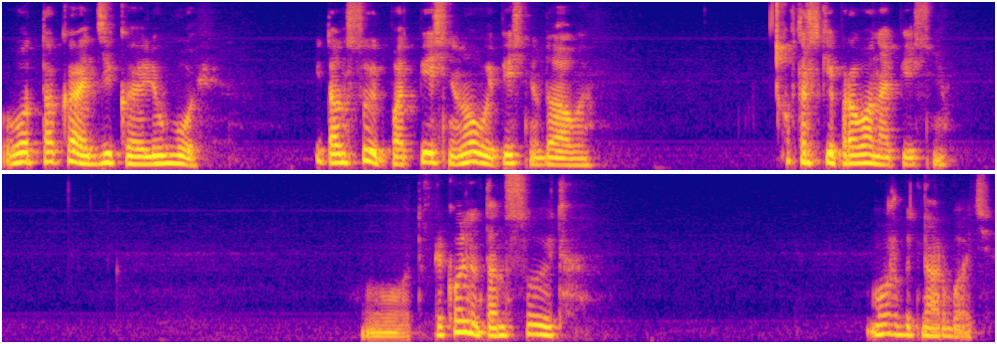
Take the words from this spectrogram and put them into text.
Вот такая дикая любовь. И танцует под песню, новую песню Давы. Авторские права на песню. Вот. Прикольно танцует. Может быть, на Арбате.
